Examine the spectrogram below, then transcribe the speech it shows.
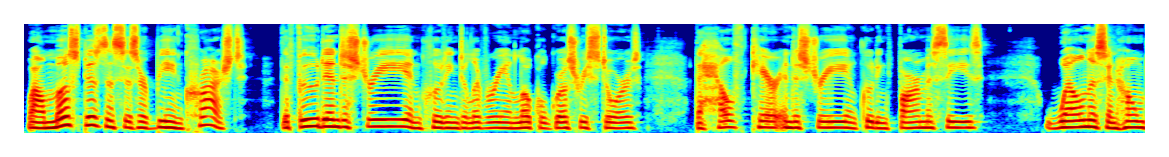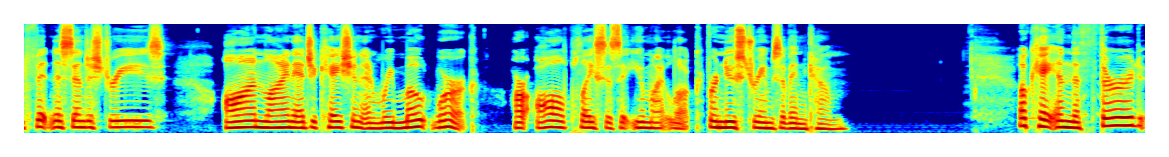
While most businesses are being crushed, the food industry, including delivery and local grocery stores, the healthcare industry, including pharmacies, wellness and home fitness industries, online education, and remote work are all places that you might look for new streams of income. Okay, and the third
